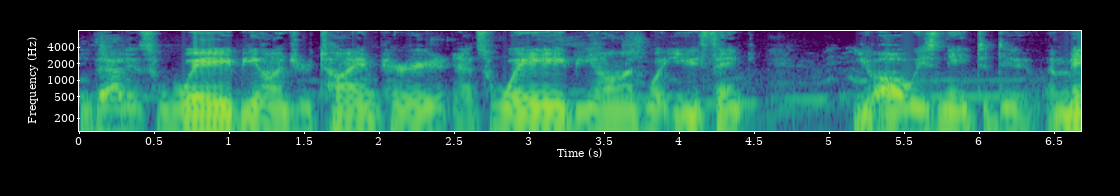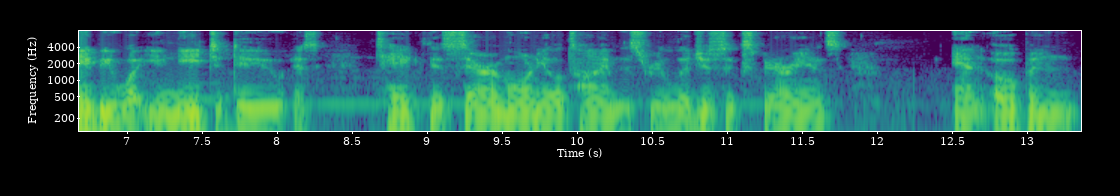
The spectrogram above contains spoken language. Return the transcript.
that it's way beyond your time period and it's way beyond what you think you always need to do. And maybe what you need to do is take this ceremonial time, this religious experience, and open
